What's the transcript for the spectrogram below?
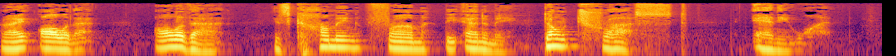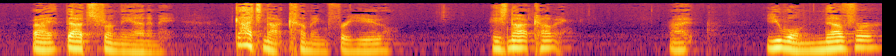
right? All of that. All of that is coming from the enemy. Don't trust anyone, right? That's from the enemy. God's not coming for you. He's not coming, right? You will never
